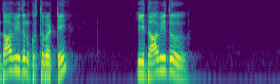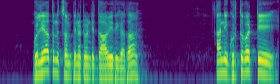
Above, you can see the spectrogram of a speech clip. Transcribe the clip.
దావీదును గుర్తుపట్టి ఈ దావీదు గులియాతును చంపినటువంటి దావీదు కదా అని గుర్తుపట్టి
